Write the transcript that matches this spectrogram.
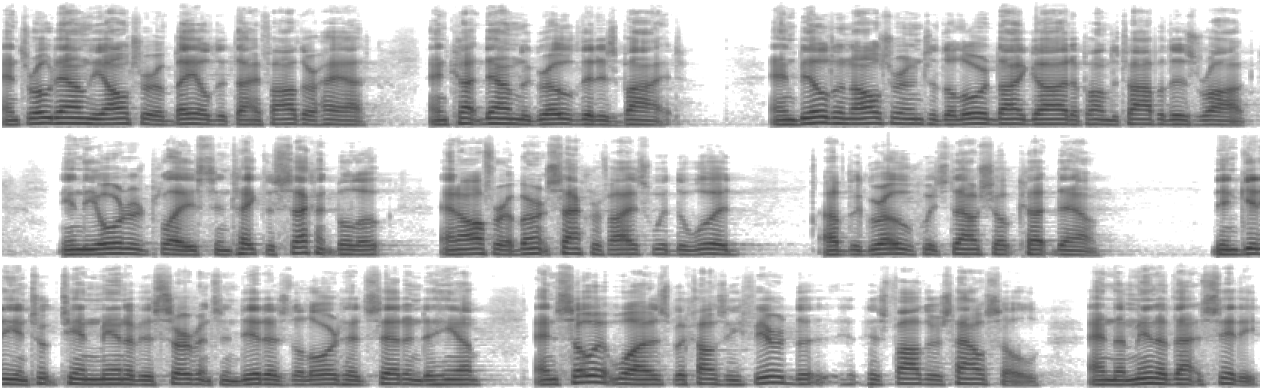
and throw down the altar of Baal that thy father hath, and cut down the grove that is by it, and build an altar unto the Lord thy God upon the top of this rock, in the ordered place, and take the second bullock, and offer a burnt sacrifice with the wood of the grove which thou shalt cut down. Then Gideon took ten men of his servants and did as the Lord had said unto him. And so it was, because he feared the, his father's household and the men of that city,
